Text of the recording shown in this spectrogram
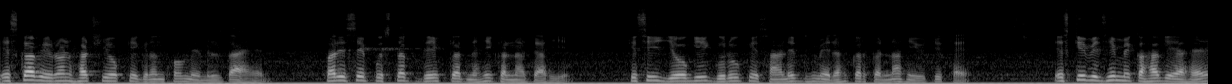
इसका विवरण हठ योग के ग्रंथों में मिलता है, पर इसे पुस्तक देखकर नहीं करना चाहिए। किसी योगी गुरु के सानिध्य में रहकर करना ही उचित है। इसकी विधि में कहा गया है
